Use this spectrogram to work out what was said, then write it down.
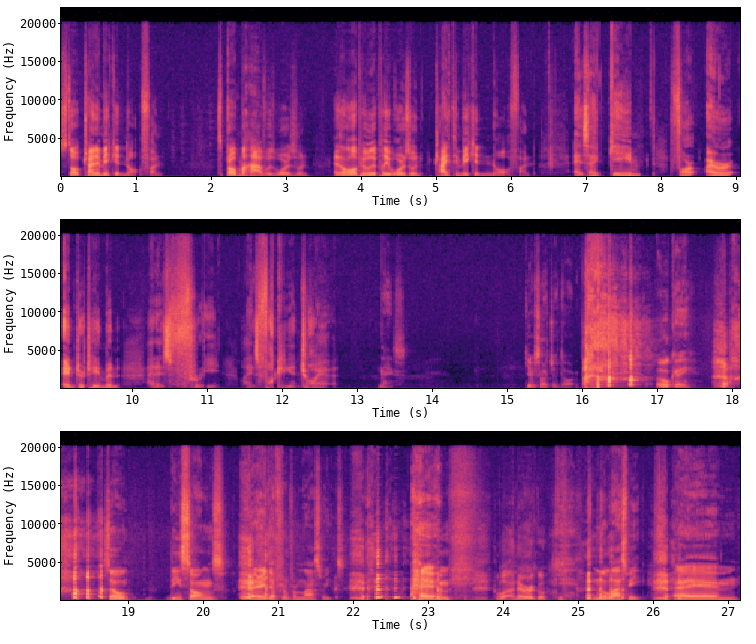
Stop trying to make it not fun. It's a problem I have with Warzone. Is a lot of people that play Warzone try to make it not fun. It's a game for our entertainment and it's free. Let's fucking enjoy it. Nice. You're such a dog. okay. So these songs are very different from last week's. Um, What an hour ago. no, last week. Um,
